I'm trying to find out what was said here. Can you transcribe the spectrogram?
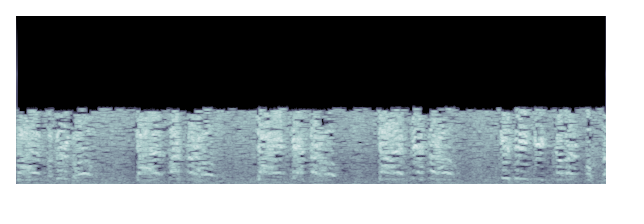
چاہے بزرگ ہو، چاہے بہتر ہو، چاہے بہتر ہو، چاہے بہتر ہو، کسی کی قبر پختہ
